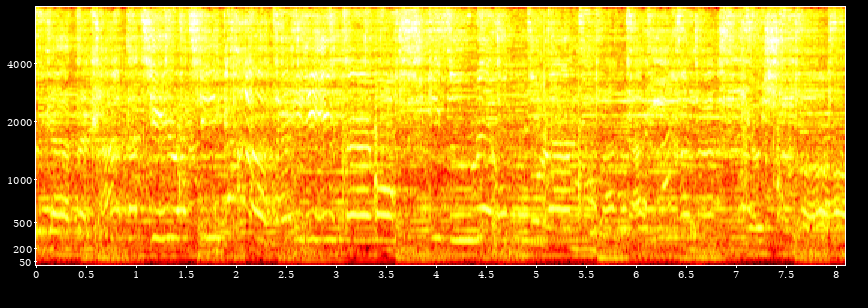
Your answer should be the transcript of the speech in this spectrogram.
姿形は違っていてもいずれ大人の若い花よいしょ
